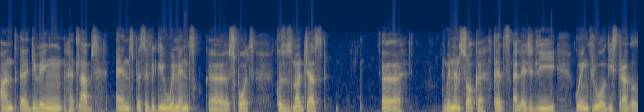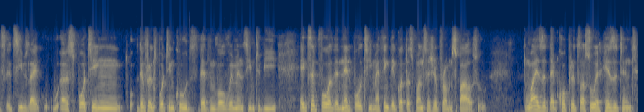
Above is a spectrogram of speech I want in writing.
aren't uh, giving her clubs and specifically women's uh, sports? Because it's not just uh, women's soccer that's allegedly going through all these struggles. It seems like uh, sporting, different sporting codes that involve women seem to be, except for the netball team. I think they got the sponsorship from Spouse. Who, why is it that corporates are so hesitant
